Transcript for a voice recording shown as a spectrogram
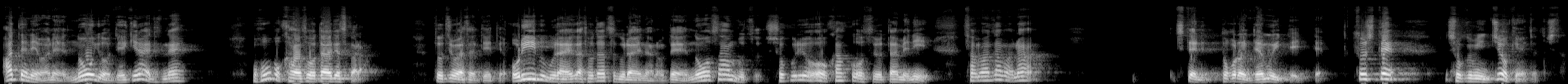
アテネはね、農業できないですね。ほぼ乾燥帯ですから。どっちも痩せていて、オリーブぐらいが育つぐらいなので、農産物、食料を確保するために、様々な地点、ところに出向いていって、そして植民地を建設した。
